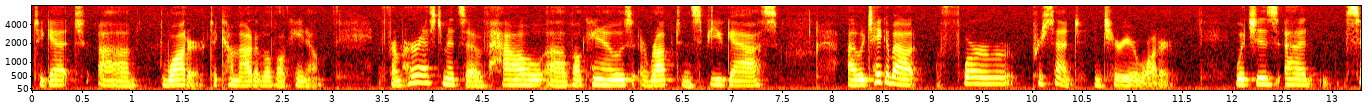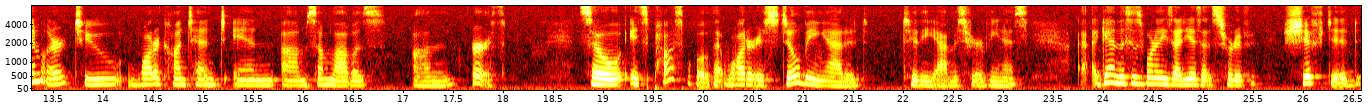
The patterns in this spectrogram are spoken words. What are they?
to get uh, water to come out of a volcano. From her estimates of how uh, volcanoes erupt and spew gas, it would take about 4% interior water, which is uh, similar to water content in um, some lavas on Earth. So it's possible that water is still being added to the atmosphere of Venus. Again, this is one of these ideas that's sort of shifted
